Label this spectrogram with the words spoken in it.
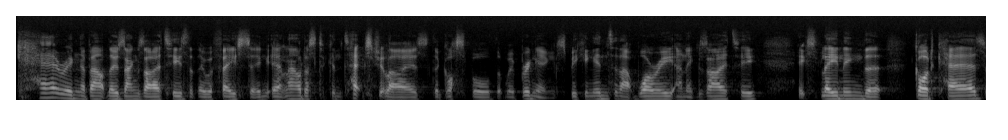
caring about those anxieties that they were facing, it allowed us to contextualize the gospel that we're bringing, speaking into that worry and anxiety, explaining that God cares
